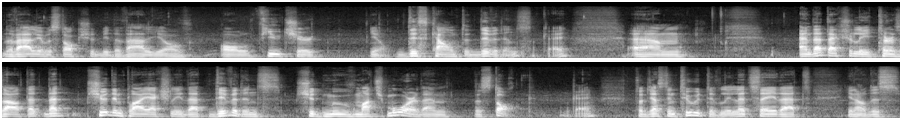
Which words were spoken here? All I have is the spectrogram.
the value of a stock should be the value of all future, you know, discounted dividends. Okay, um, and that actually turns out that that should imply actually that dividends should move much more than the stock. Okay, so just intuitively, let's say that you know this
